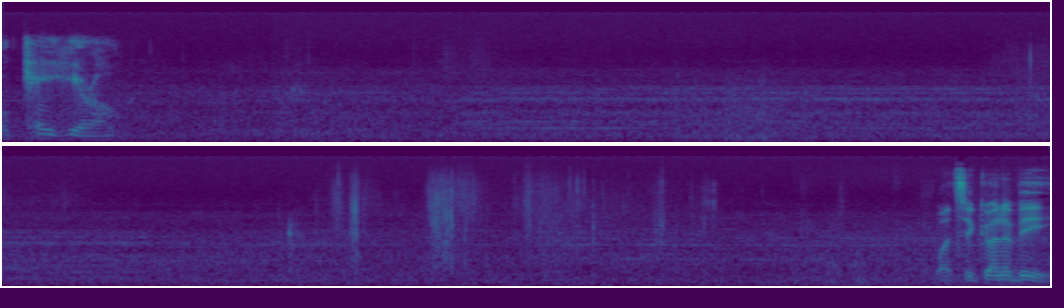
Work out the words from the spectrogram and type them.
Okay, hero. What's it gonna be?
